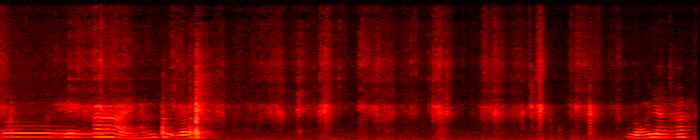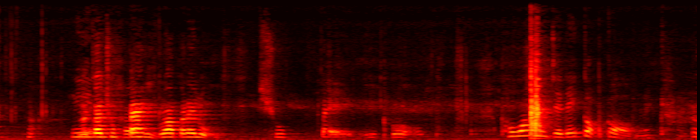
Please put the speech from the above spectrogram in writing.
เลโอเคยค่ะอย่างนั้นถูกแล้วลูกหลงยังคะนี่แล้วก็ชุบนะคะแป้งอีกรอบก็ได้ลูก ชุบแป้งอีกรอบ เพราะว่ามันจะได้กรอบๆนะคะ โอ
